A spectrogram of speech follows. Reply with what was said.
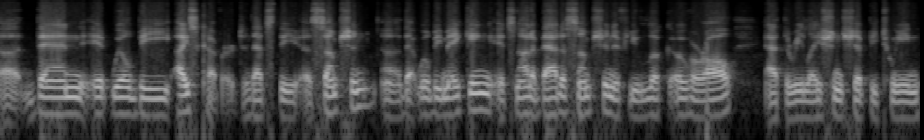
uh, then it will be ice covered. That's the assumption uh, that we'll be making. It's not a bad assumption if you look overall at the relationship between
